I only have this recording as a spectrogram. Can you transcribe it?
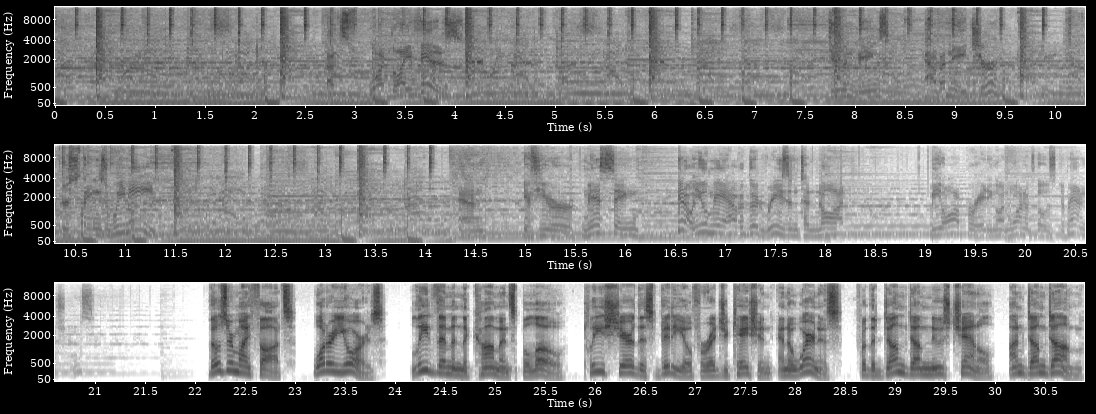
That's what life is. Human beings have a nature. There's things we need. And if you're missing, you know, you may have a good reason to not be operating on one of those dimensions. Those are my thoughts. What are yours? Leave them in the comments below. Please share this video for education and awareness. For the Dumb Dumb News channel, I'm Dumb Dumb.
